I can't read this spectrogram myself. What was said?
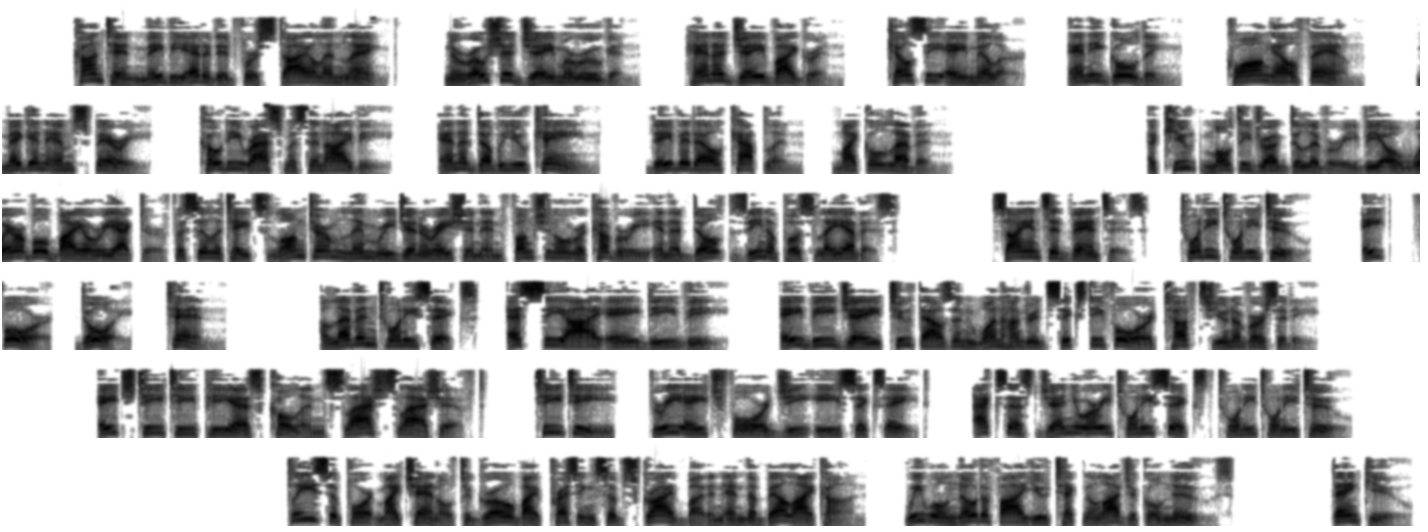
Content may be edited for style and length. Nirosha J. Murugan. Hannah J. Vigran. Kelsey A. Miller. Annie Golding. Quang L. Pham. Megan M. Sperry. Cody Rasmussen Ivey. Anna W. Kane. David L. Kaplan. Michael Levin. Acute multidrug delivery via a wearable bioreactor facilitates long-term limb regeneration and functional recovery in adult Xenopus laevis. Science Advances. 2022. 8, 4, doi, 10. 1126, SCIADV. ABJ 2164 Tufts University. https colon slash slash ift. TT, 3H4GE68. Access January 26, 2022. Please support my channel to grow by pressing subscribe button and the bell icon. We will notify you technological news. Thank you.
